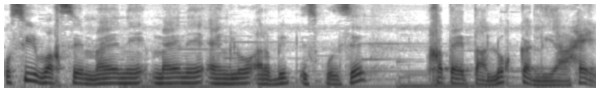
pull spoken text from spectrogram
اسی وقت سے میں نے میں نے اینگلو عربک اسکول سے خطۂ تعلق کر لیا ہے۔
